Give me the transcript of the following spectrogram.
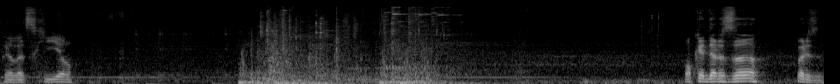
Okay, let's heal. Okay, there's a... Where is it?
